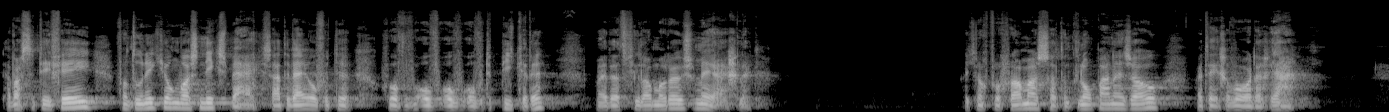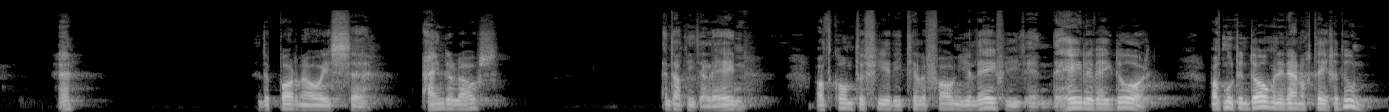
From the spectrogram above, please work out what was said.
Daar was de tv van toen ik jong was niks bij. Zaten wij over te, over, over, over, te piekeren, maar dat viel allemaal reuze mee eigenlijk. Had je nog programma's, zat een knop aan en zo, maar tegenwoordig, ja. Hè? De porno is uh, eindeloos. En dat niet alleen. Wat komt er via die telefoon je leven niet in? De hele week door. Wat moet een dominee daar nog tegen doen?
